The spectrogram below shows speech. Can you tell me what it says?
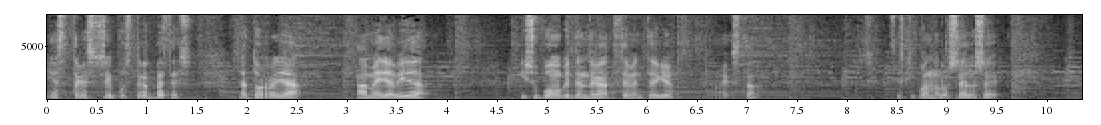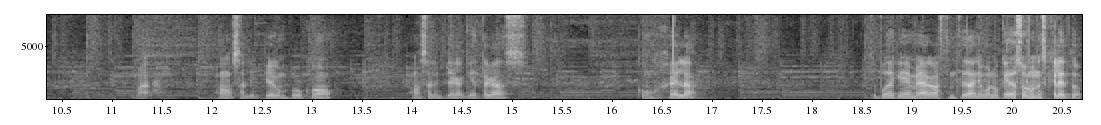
y hasta tres. Sí, pues tres veces. La torre ya a media vida. Y supongo que tendrá cementerio. Ahí está. Si es que cuando lo sé, lo sé. Vale. Vamos a limpiar un poco. Vamos a limpiar aquí atrás. Congela. Que puede que me haga bastante daño. Bueno, queda solo un esqueleto.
